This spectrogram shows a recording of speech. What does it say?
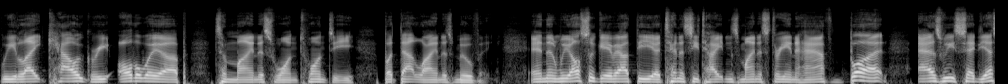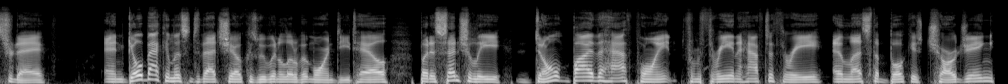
We like Calgary all the way up to minus 120, but that line is moving. And then we also gave out the uh, Tennessee Titans minus three and a half. But as we said yesterday, and go back and listen to that show because we went a little bit more in detail. But essentially, don't buy the half point from three and a half to three unless the book is charging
